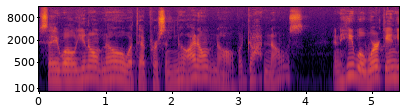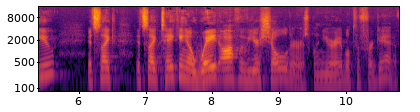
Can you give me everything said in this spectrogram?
say, Well, you don't know what that person. No, I don't know, but God knows. And He will work in you. It's like, it's like taking a weight off of your shoulders when you're able to forgive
